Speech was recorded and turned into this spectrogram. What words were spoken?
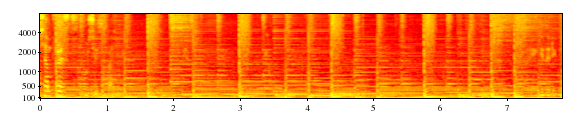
아시안 프레스 볼수 있을까요? 애기들이구나.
